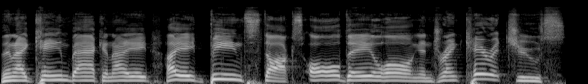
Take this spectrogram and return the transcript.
Then I came back and I ate I ate bean stalks all day long and drank carrot juice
